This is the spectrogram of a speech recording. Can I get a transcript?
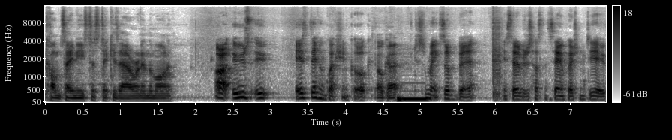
Conte needs to stick his hair on in the morning. Alright, who's who, it's a different question, Cook. Okay. Just to mix it up a bit, instead of just asking the same question to you.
